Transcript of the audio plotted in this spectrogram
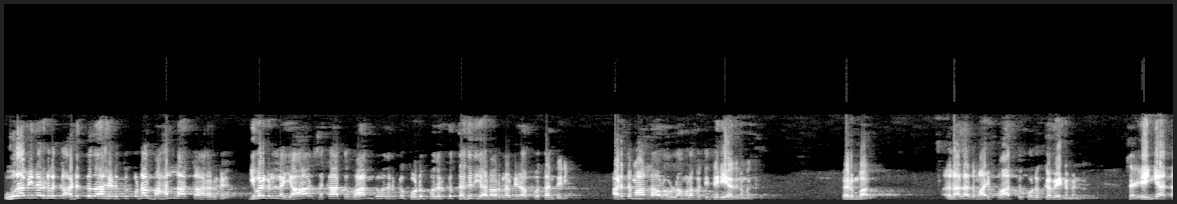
உறவினர்களுக்கு அடுத்ததாக எடுத்துக்கொண்டால் மஹல்லாக்காரர்கள். இவர்கள்ல யார் ஜக்காத்து வாங்குவதற்கு கொடுப்பதற்கு தகுதியானவர்கள் அப்படின்னு அப்பதான் தெரியும். அடுத்த மஹல்லாவில் உள்ளவங்களை பத்தி தெரியாது நமக்கு. பெரும்பாலும். அதனால அது மாதிரி பார்த்து கொடுக்க வேண்டும் என்று. சரி எங்க அந்த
